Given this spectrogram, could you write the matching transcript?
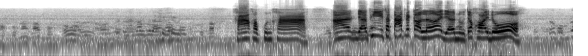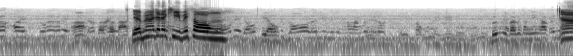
ขอบคุณมากครับผมโอ้ไม่เป็นไรไม่เป็นไรไม่เป็นไรครับ ค่ะ ขอบคุณค่ะ อ่า เดี๋ยวพี่สตาร์ทไปก่อนเลย เดี๋ยวหนูจะคอยดู เดี๋ยวแม่จะได้ขี่ไปส่ง เดี๋ยวเปรียวติดล้อแล้วนี่มีกำลังไม่มีรถตรงนี้นี่ดูบึ้งนี่ไปไปทางนี้ครับอ่า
